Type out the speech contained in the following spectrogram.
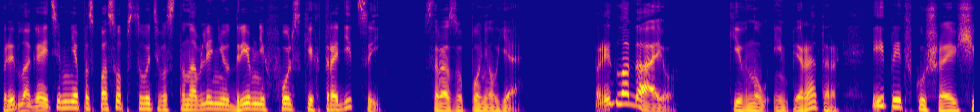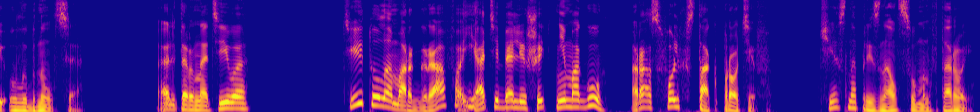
«Предлагаете мне поспособствовать восстановлению древних фольских традиций?» — сразу понял я. «Предлагаю», — кивнул император и предвкушающе улыбнулся. «Альтернатива?» «Титула Марграфа я тебя лишить не могу, раз Фольхстаг против», — честно признал Суман Второй.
